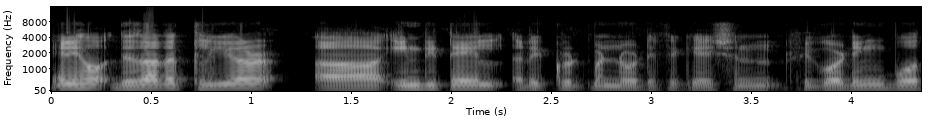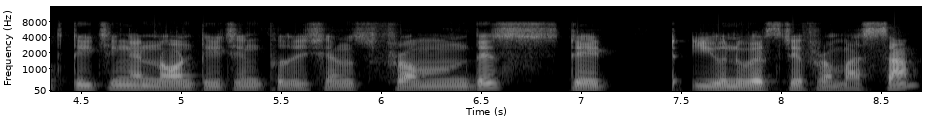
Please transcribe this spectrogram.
anyhow these are the clear uh, in detail recruitment notification regarding both teaching and non-teaching positions from this state university from assam.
